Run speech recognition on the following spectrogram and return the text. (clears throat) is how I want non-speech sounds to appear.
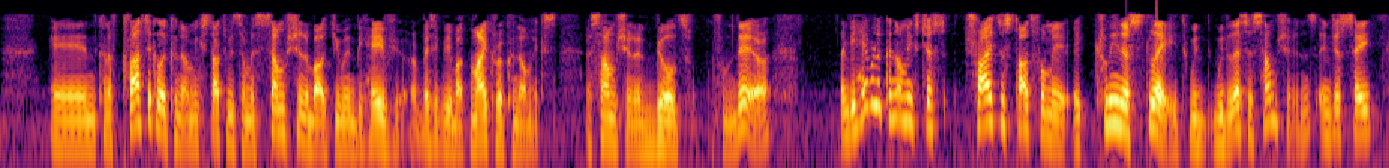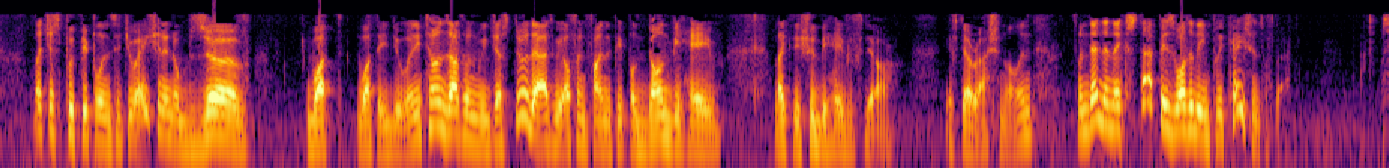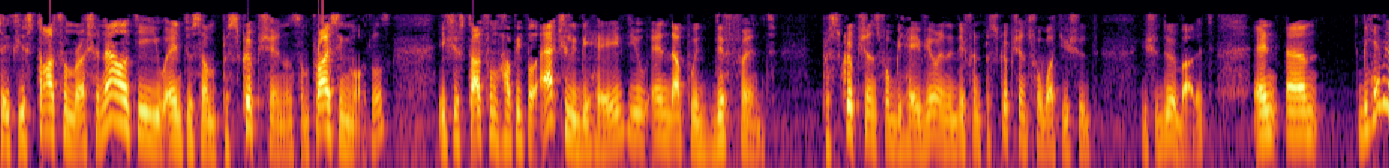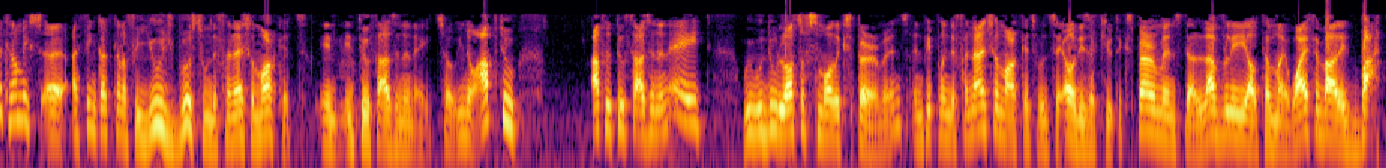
And kind of classical economics starts with some assumption about human behavior, basically about microeconomics assumption. It builds from there. And behavioral economics just tries to start from a, a cleaner slate with, with less assumptions and just say, let's just put people in a situation and observe what what they do. And it turns out when we just do that, we often find that people don't behave like they should behave if they are if they're rational. And and then the next step is what are the implications of that? So if you start from rationality, you end to some prescription and some pricing models. If you start from how people actually behave, you end up with different prescriptions for behavior and different prescriptions for what you should you should do about it. And um, behavioral economics, uh, I think, got kind of a huge boost from the financial market in, in 2008. So you know, up to up to 2008, we would do lots of small experiments, and people in the financial markets would say, oh, these are cute experiments, they're lovely, I'll tell my wife about it, but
